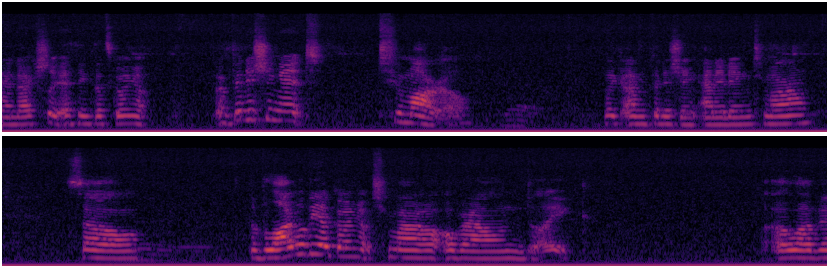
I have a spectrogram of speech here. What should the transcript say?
And actually, I think that's going up. I'm finishing it tomorrow like I'm finishing editing tomorrow. So the vlog will be up going up tomorrow around like 11,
